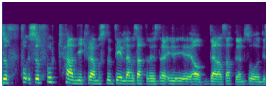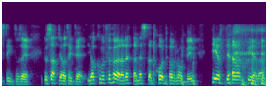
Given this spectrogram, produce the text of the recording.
så, så fort han gick fram och stod till den och satte den ja, där han satte den så distinkt som säger. Då satt jag och tänkte, jag kommer få höra detta nästa podd av Robin. Helt garanterat.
